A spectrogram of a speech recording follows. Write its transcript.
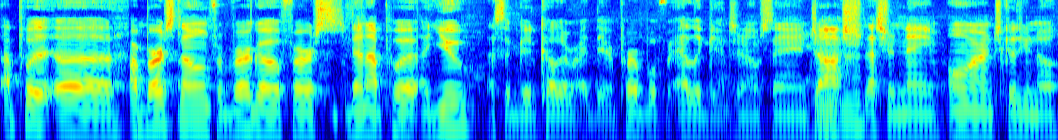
I put uh our birthstone for Virgo first. Then I put a U. That's a good color right there. Purple for elegance. You know what I'm saying? Josh, that's your name. Orange, cause you know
